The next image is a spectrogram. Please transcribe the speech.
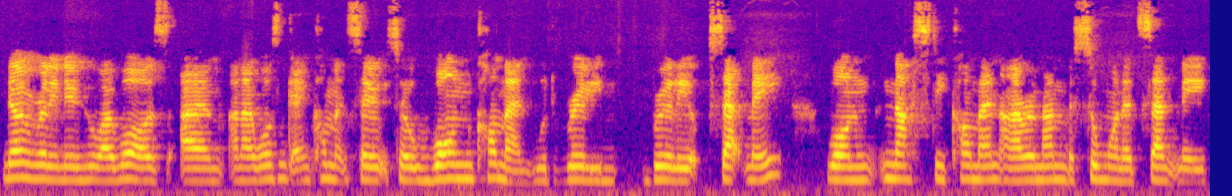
no one really knew who I was, um, and I wasn't getting comments. So so one comment would really really upset me. One nasty comment, and I remember someone had sent me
